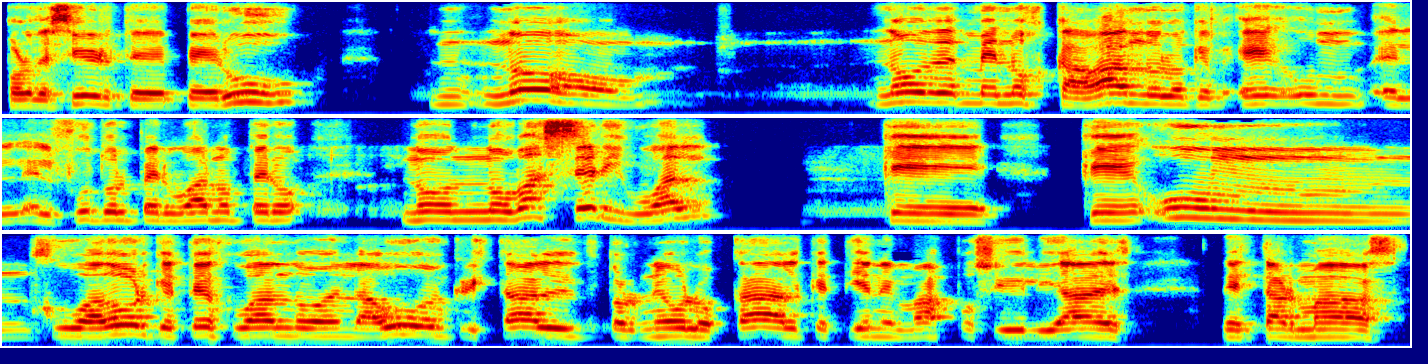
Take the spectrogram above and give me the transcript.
por decirte, Perú, no, no menoscabando lo que es el, el, fútbol peruano, pero no, no va a ser igual que, que un jugador que esté jugando en la U, en Cristal, torneo local, que tiene más posibilidades de estar más,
